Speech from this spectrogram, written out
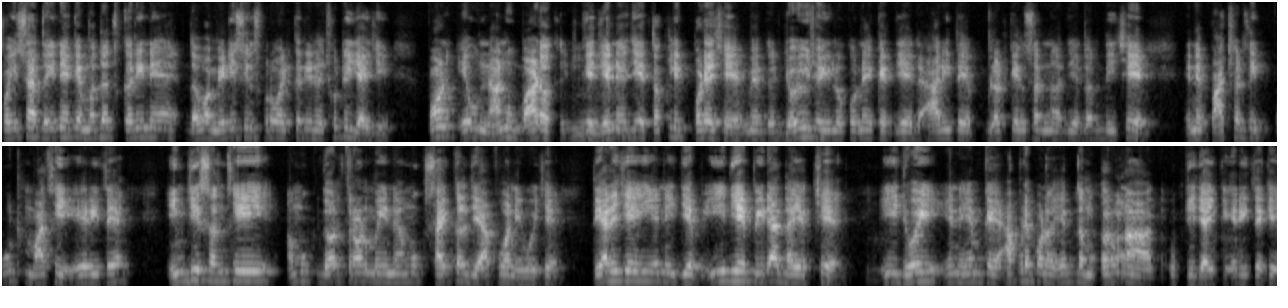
પૈસા દઈને કે મદદ કરીને દવા મેડિસિન્સ પ્રોવાઈડ કરીને છૂટી જાય છે. પણ એવું નાનું બાળક કે જેને જે તકલીફ પડે છે મેં જોયું છે એ લોકોને કે જે આ રીતે બ્લડ કેન્સરના જે દર્દી છે એને પાછળથી પૂંઠમાંથી એ રીતે ઇન્જેક્શનથી અમુક દર ત્રણ મહિને અમુક સાયકલ જે આપવાની હોય છે ત્યારે જે એની જે ઈ જે પીડાદાયક છે એ જોઈ એને એમ કે આપણે પણ એકદમ કરુણા ઉપજી જાય કે એ રીતે કે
